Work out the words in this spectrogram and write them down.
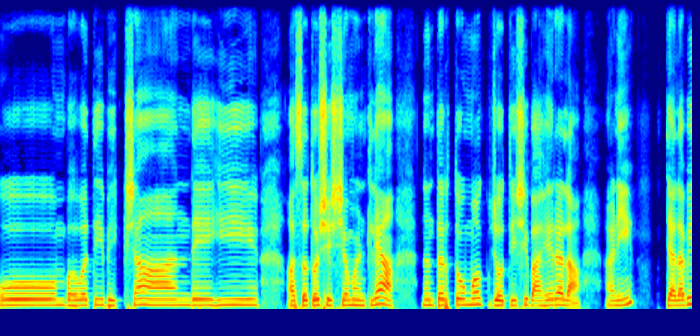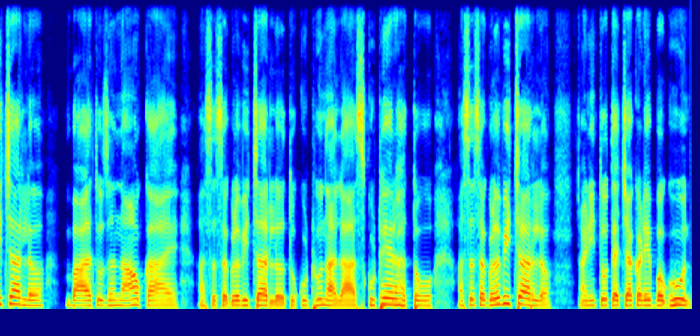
ओम भवती भिक्षान देही. असं तो शिष्य म्हटल्या. नंतर तो मग ज्योतिषी बाहेर आला आणि त्याला विचारलं बाळ तुझं नाव काय? असं सगळं विचारलं. तू कुठून आलास? कुठे राहतो? असं सगळं विचारलं. आणि तो त्याच्याकडे बघून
